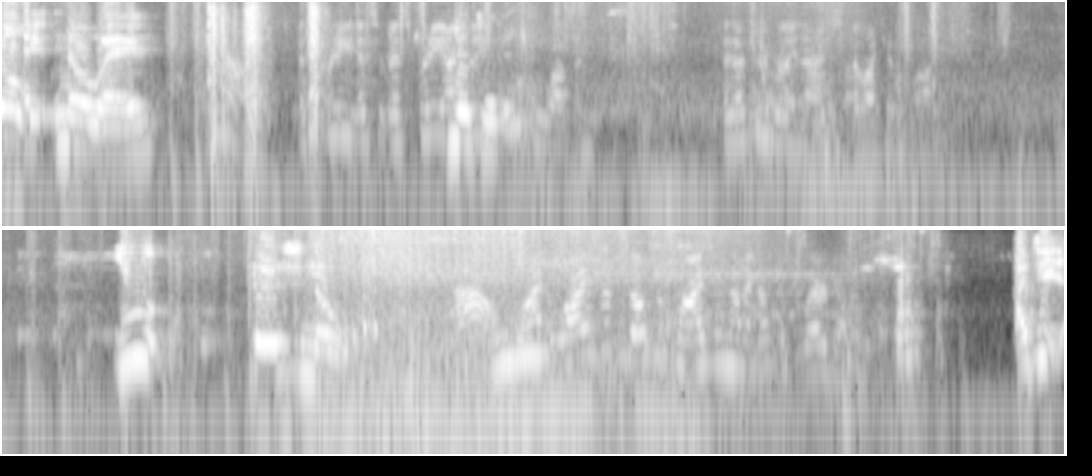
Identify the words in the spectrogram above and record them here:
No way. No way. Yeah, it's pretty. It's it's pretty You're actually a kidding. cool weapon. It's actually really nice. I like it a lot. You... There's no way. Ow! Why why is it so surprising that I got the flare gun? I, did,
